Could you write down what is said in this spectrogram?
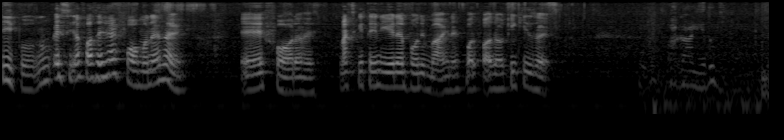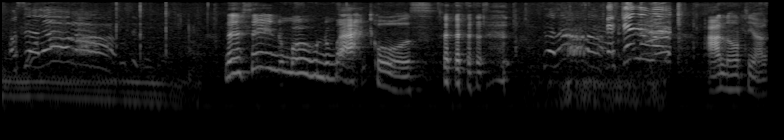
Tipo, não precisa fazer reforma, né, velho? É fora, velho. Mas quem tem dinheiro é bom demais, né? Pode fazer o que quiser. A galinha do. Acelera! Descendo o morro do Marcos. ah não, Thiago.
